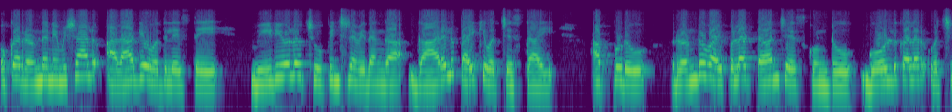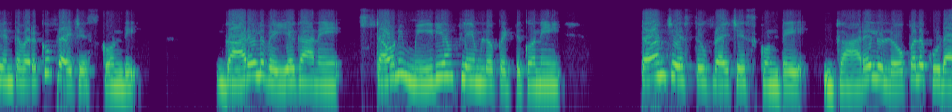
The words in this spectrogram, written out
ఒక రెండు నిమిషాలు అలాగే వదిలేస్తే వీడియోలో చూపించిన విధంగా గారెలు పైకి వచ్చేస్తాయి. అప్పుడు రెండు వైపులా టర్న్ చేసుకుంటూ గోల్డ్ కలర్ వచ్చేంత వరకు ఫ్రై చేసుకోండి. గారెలు వెయ్యగానే స్టవ్ని మీడియం ఫ్లేమ్లో పెట్టుకొని టర్న్ చేస్తూ ఫ్రై చేసుకుంటే గారెలు లోపల కూడా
